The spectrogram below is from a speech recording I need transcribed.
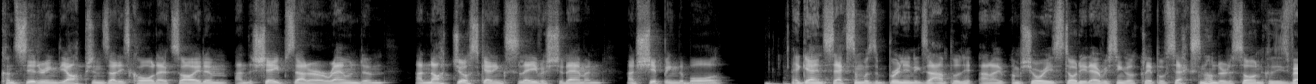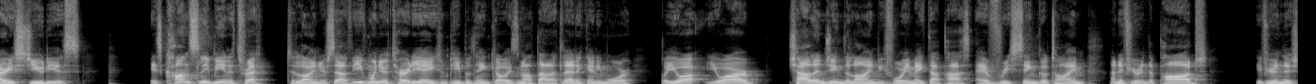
considering the options that he's called outside him and the shapes that are around him, and not just getting slavish to them and and shipping the ball. Again, Sexton was a brilliant example, and I, am sure he's studied every single clip of Sexton under the sun because he's very studious. Is constantly being a threat to line yourself, even when you're 38 and people think, oh, he's not that athletic anymore but you are you are challenging the line before you make that pass every single time. And if you're in the pod, if you're in the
